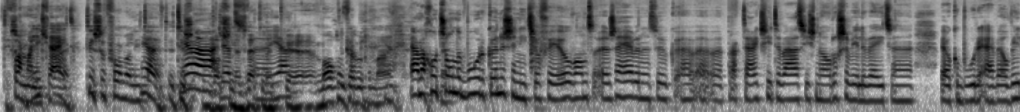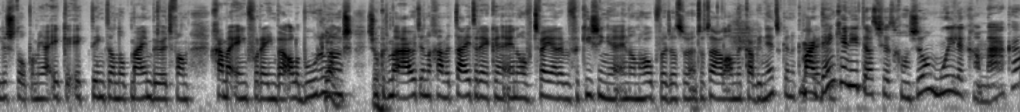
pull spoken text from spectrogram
Het is Formaliteit. Het is een formaliteit. Ja. Het is Ja, omdat ze het eh, wettelijk ja. eh, mogelijk hebben gemaakt. Ja, maar goed, zonder boeren kunnen ze niet zoveel. Want eh, ze hebben natuurlijk eh, eh, praktijksituaties nodig. Ze willen weten welke boeren er wel willen stoppen. Maar ja, ik, ik denk dan op mijn beurt van... ga maar één voor één bij alle boeren Ja. langs. Zoek Ja. het maar uit en dan gaan we tijd rekken. En over twee jaar hebben we verkiezingen. En dan hopen we dat we een totaal ander kabinet kunnen krijgen. Maar denk je niet dat ze het gewoon zo moeilijk gaan maken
